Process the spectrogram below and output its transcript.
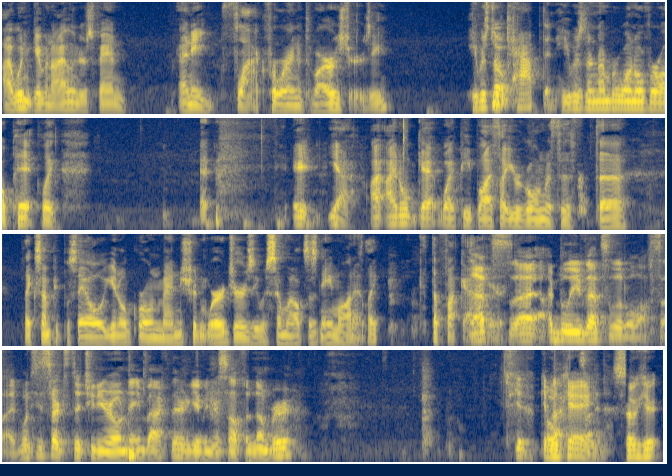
I wouldn't give an Islanders fan any flack for wearing a Tavares jersey. He was their No. captain. He was their number one overall pick. Like it, it yeah. I, I don't get why people. I thought you were going with the the like some people say, oh, you know, grown men shouldn't wear a jersey with someone else's name on it. Like, get the fuck out of here. that's. Uh, I believe that's a little offside. Once you start stitching your own name back there and giving yourself a number, get, get okay. inside. So here,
